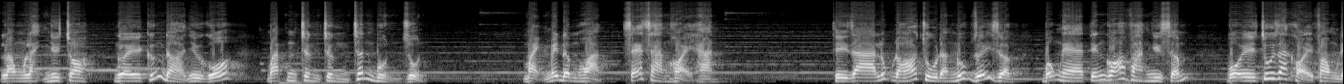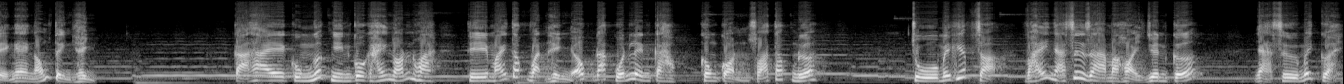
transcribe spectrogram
Lòng lạnh như cho, Người cứng đờ như gỗ, Mặt trừng trừng, chân bùn rùn. Mạnh mới đâm hoàng Sẽ sàng hỏi han. Thì ra lúc đó chú đang núp dưới giường Bỗng nghe tiếng gõ vang như sấm Vội chui ra khỏi phòng để nghe ngóng tình hình Cả hai cùng ngước nhìn cô gái nón hoa Thì mái tóc vặn hình ốc đã cuốn lên cao không còn xóa tóc nữa. Chủ mới khiếp sợ, vái nhà sư già mà hỏi duyên cớ. Nhà sư mới cười.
